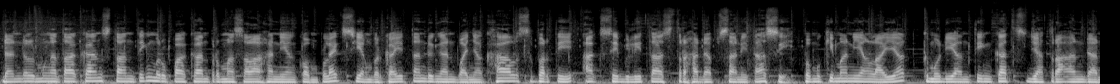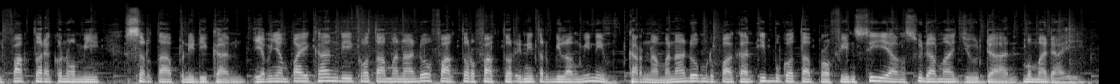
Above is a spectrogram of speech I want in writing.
Dandel mengatakan stunting merupakan permasalahan yang kompleks yang berkaitan dengan banyak hal seperti aksesibilitas terhadap sanitasi, pemukiman yang layak, kemudian tingkat kesejahteraan dan faktor ekonomi serta pendidikan. Ia menyampaikan di kota Manado faktor-faktor ini terbilang minim karena Manado merupakan ibu kota provinsi yang sudah maju dan memadai.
